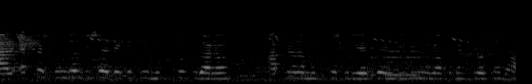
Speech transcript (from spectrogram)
আর একটা সুন্দর বিষয় দেখেছি মুক্ত পুরানো। আপনারা মুক্ত পুড়িয়েছেন বিভিন্ন রকমের প্রতিভা।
